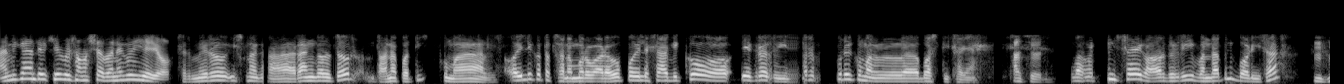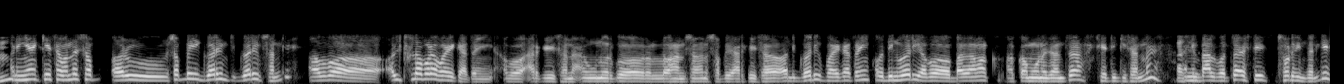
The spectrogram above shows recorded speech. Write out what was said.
हामी कहाँ देखिएको समस्या भनेको यही हो। मेरो इसमा राङदल चौर धनपति कुमार। अहिलेको त छ नम्बर वार्ड हो। पहिले साबिकको एक र दुई। पुरै कुमाल बस्ती छ यहाँ। हजुर। तिन सय घरधुरी भन्दा पनि बढी छ। अनि यहाँ के छ भन्दा सब अरू सबै गरिब गरिब छन् कि? अब अलिक ठुलाबाट भएका चाहिँ अब अर्कै छन्। उनीहरूको लहन सहन सबै अर्कै छ। अनि गरिब भएका चाहिँ अब दिनभरि अब बाबामा कमाउन जान्छ खेती किसानमा। अनि बालबच्चा यस्तै छोडिदिन्छन् कि?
